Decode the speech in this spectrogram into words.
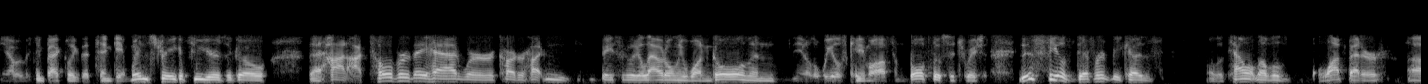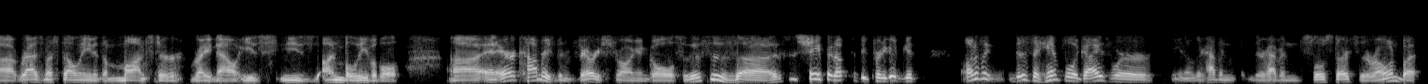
you know, we think back to like the ten game win streak a few years ago that hot October they had where Carter Hutton basically allowed only one goal and then, you know, the wheels came off in both those situations. This feels different because well the talent level's a lot better. Uh Rasmus Dahlin is a monster right now. He's he's unbelievable. Uh and Eric Comrie's been very strong in goal. So this is uh this is shaping up to be pretty good. Get, honestly, there's a handful of guys where, you know, they're having they're having slow starts of their own, but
